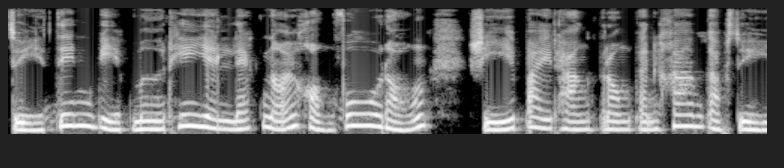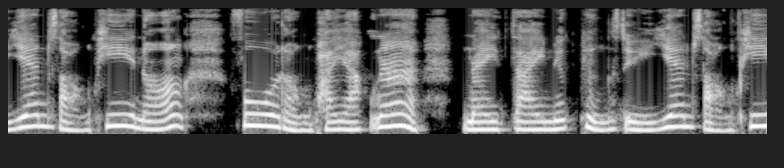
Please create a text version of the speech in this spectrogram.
สีจิ้นบีบมือที่เย็นเล็กน้อยของฟู่หลงชี้ไปทางตรงกันข้ามกับสีเยี่ยนสองพี่น้อง ฟู่หลงพยักหน้า ในใจนึกถึงสีเยี่ยนสองพี่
